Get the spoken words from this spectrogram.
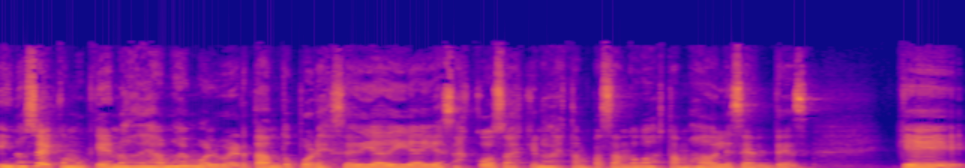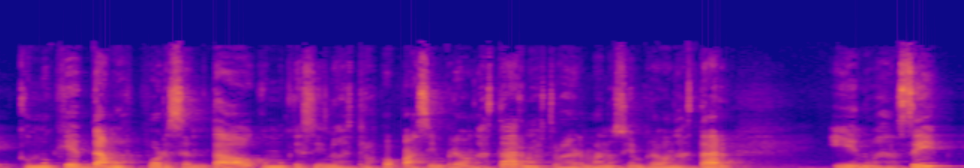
Y no sé, como que nos dejamos envolver tanto por ese día a día y esas cosas que nos están pasando cuando estamos adolescentes que como que damos por sentado como que si nuestros papás siempre van a estar, nuestros hermanos siempre van a estar y no es así.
